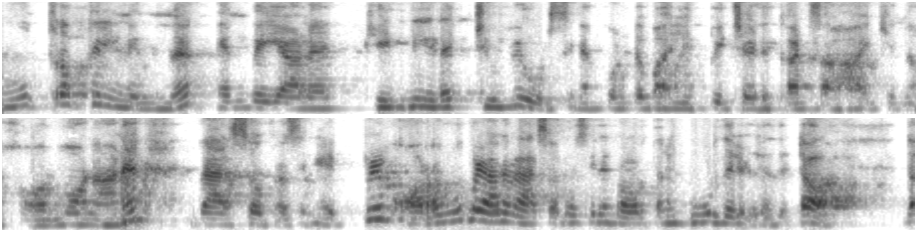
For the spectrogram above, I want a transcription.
മൂത്രത്തിൽ നിന്ന് എന്ത് ചെയ്യാണ് കിഡ്നിയുടെ ട്യൂബ്യൂൾസിനെ കൊണ്ട് വലിപ്പിച്ചെടുക്കാൻ സഹായിക്കുന്ന ഹോർമോൺ ആണ് വാസോപ്രസിൻ എപ്പോഴും ഉറങ്ങുമ്പോഴാണ് വാസോപ്രസിന്റെ പ്രവർത്തനം കൂടുതലുള്ളത് കേട്ടോ the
